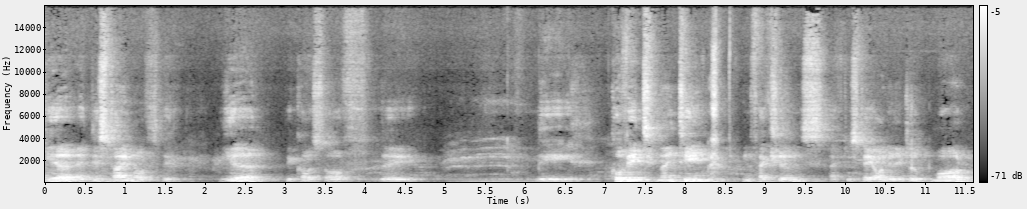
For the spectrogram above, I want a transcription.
here at this time of the year because of the the COVID-19 infections. To stay on a little more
